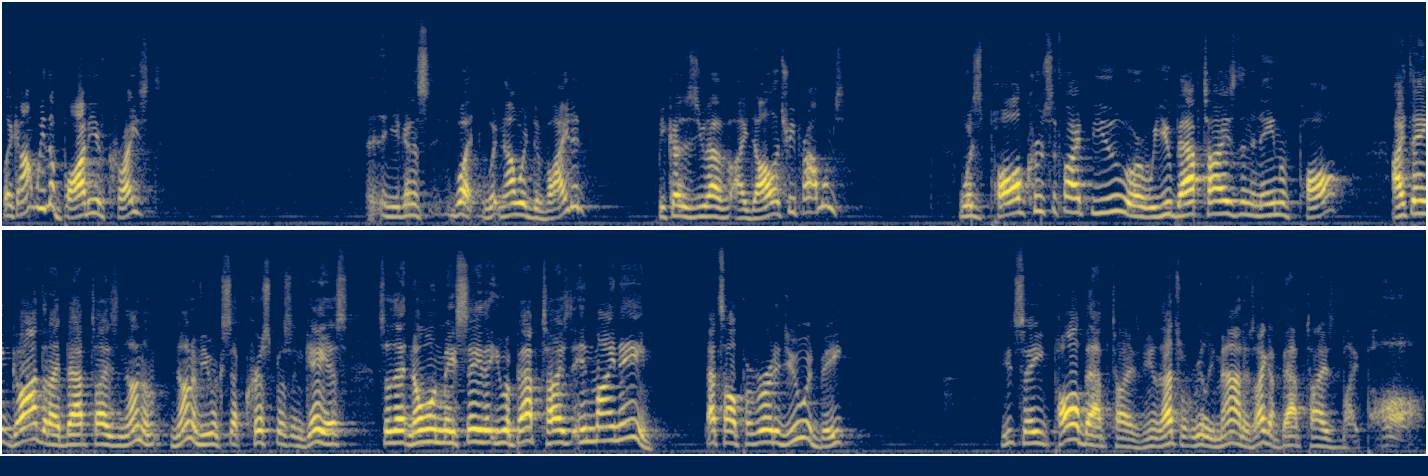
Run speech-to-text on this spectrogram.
Like, aren't we the body of Christ? And you're going to, what, what? Now we're divided? Because you have idolatry problems? Was Paul crucified for you, or were you baptized in the name of Paul? I thank God that I baptized none of, none of you except Crispus and Gaius, so that no one may say that you were baptized in my name. That's how perverted you would be. You'd say, Paul baptized me. You know, that's what really matters. I got baptized by Paul.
